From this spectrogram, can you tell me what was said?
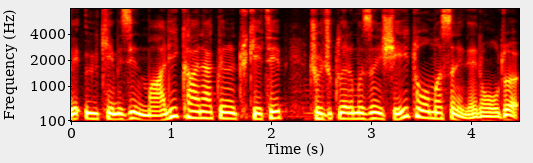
ve ülkemizin mali kaynaklarını tüketip çocuklarımızın şehit olması neden oldu.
